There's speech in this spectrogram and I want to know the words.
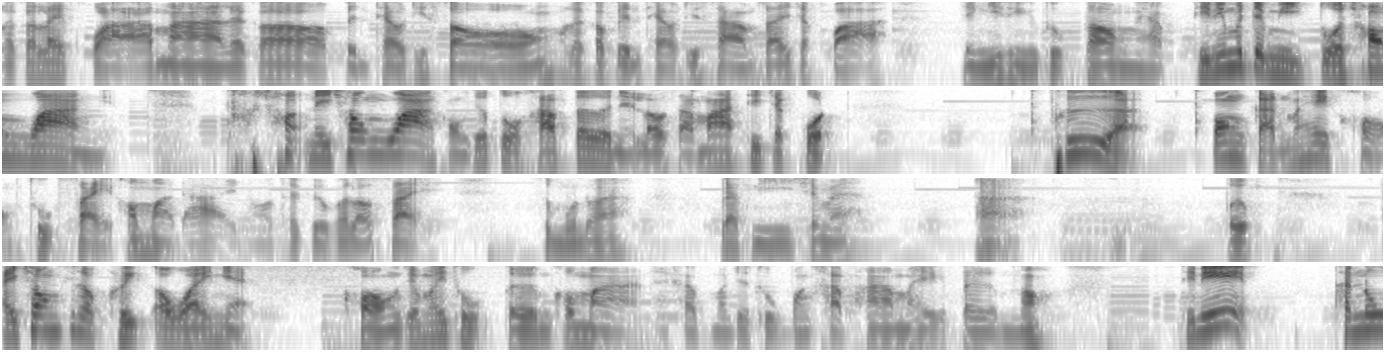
แล้วก็ไล่ขวามาแล้วก็เป็นแถวที่ 2 แล้วก็เป็นแถวที่ 3 ซ้ายจากขวา อย่างนี้ถึงถูกต้องนะครับ ทีนี้มันจะมีตัวช่องว่างเนี่ยในช่องว่างของเจ้าตัวคราฟเตอร์เนี่ยเราสามารถที่จะกดเพื่อป้องกันไม่ให้ของถูกใส่เข้ามาได้เนาะถ้าเกิดว่าเราใส่สมมุติว่าแบบนี้ใช่ไหมอ่าปุ๊บไอช่องที่เราคลิกเอาไว้เนี่ย ของจะไม่ถูกเติมเข้ามานะครับ มันจะถูกบังคับห้ามไม่ให้เติมเนาะทีนี้ธนู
